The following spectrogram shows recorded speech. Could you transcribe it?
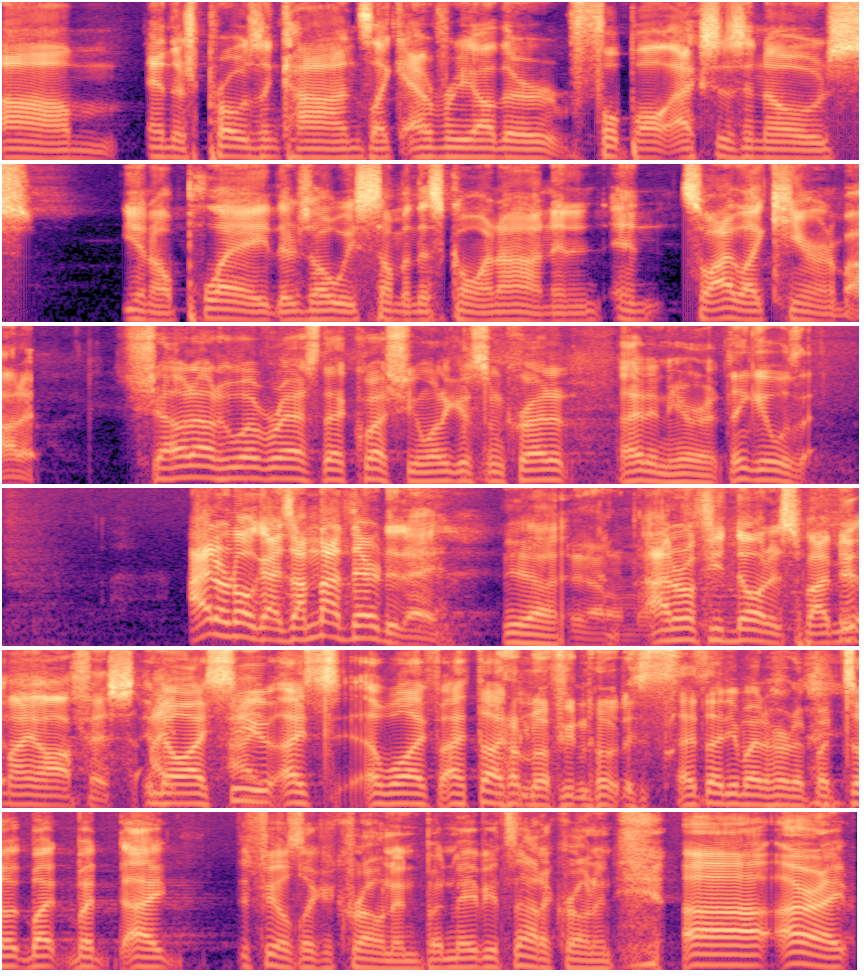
um, and there's pros and cons like every other football X's and O's, you know, play. There's always some of this going on, and and so I like hearing about it. Shout out whoever asked that question. You want to give some credit? I didn't hear it. I think it was. I don't know, guys. I'm not there today. Yeah. I don't know, I don't know if you noticed, but I'm in my office. No, I, I see I, you. I uh, well, I, I thought. I don't know if you noticed. I thought you might have heard it, but so, but but I. It feels like a Cronin, but maybe it's not a Cronin. Uh, all right.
